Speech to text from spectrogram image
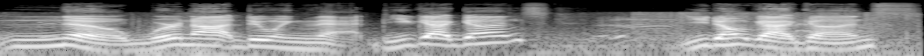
no, we're not doing that. Do you got guns? You don't got guns.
